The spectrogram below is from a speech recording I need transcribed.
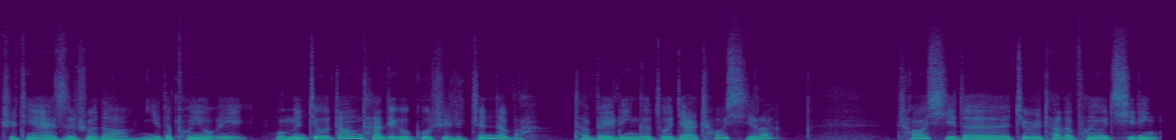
只听艾斯说道：“你的朋友 A，我们就当他这个故事是真的吧。他被另一个作家抄袭了，抄袭的就是他的朋友麒麟，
